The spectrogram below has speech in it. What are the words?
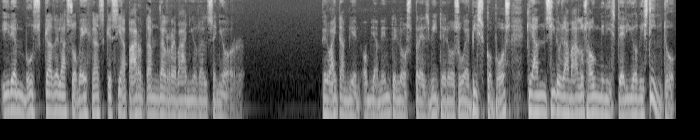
ir en busca de las ovejas que se apartan del rebaño del Señor. Pero hay también, obviamente, los presbíteros o episcopos que han sido llamados a un ministerio distinto,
